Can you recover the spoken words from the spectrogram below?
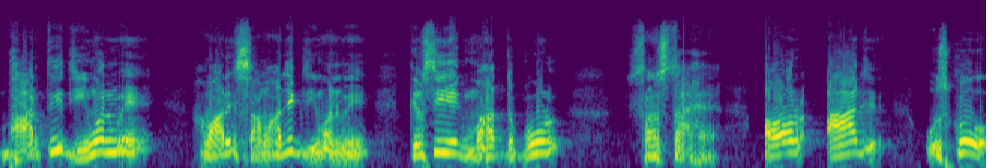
भारतीय जीवन में, हमारे सामाजिक जीवन में कृषि एक महत्वपूर्ण संस्था है और आज उसको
